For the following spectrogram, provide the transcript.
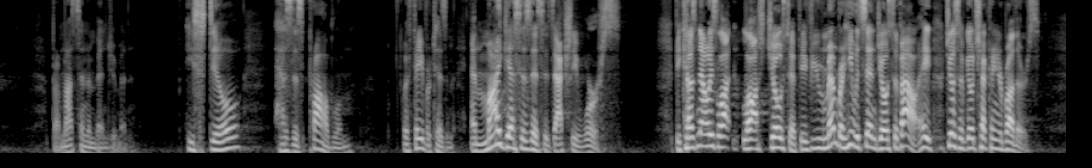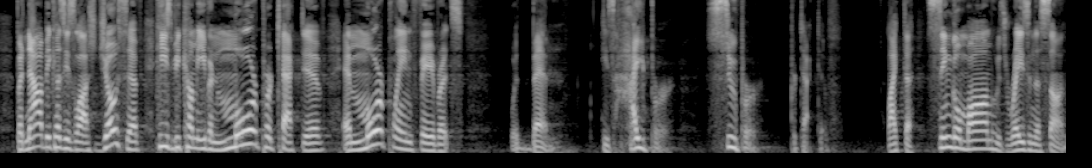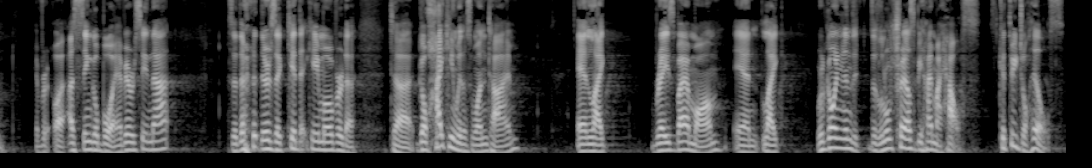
but I'm not sending Benjamin. He still has this problem with favoritism. And my guess is this it's actually worse. Because now he's lost Joseph. If you remember, he would send Joseph out. Hey, Joseph, go check on your brothers. But now, because he's lost Joseph, he's become even more protective and more playing favorites with Ben. He's hyper, super protective. Like the single mom who's raising the son, uh, a single boy. Have you ever seen that? So there, there's a kid that came over to, to go hiking with us one time and like raised by a mom. And like we're going in the, the little trails behind my house, Cathedral Hills.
